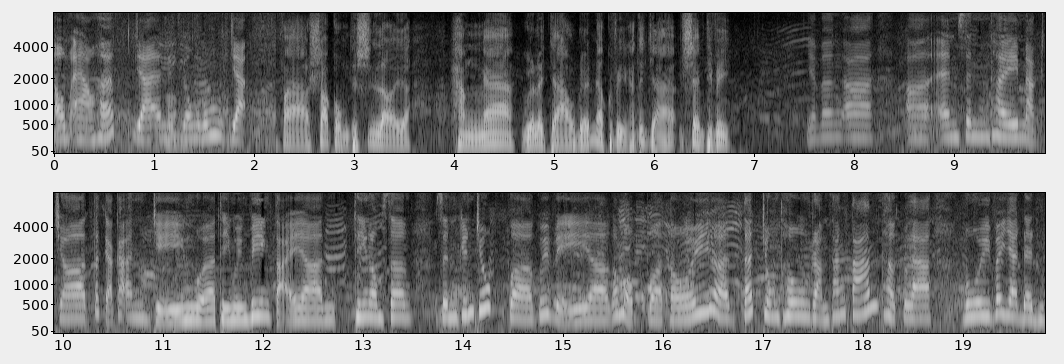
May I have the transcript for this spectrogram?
ồn ào hết. Dạ cũng cũng dạ. Và sau cùng thì xin lời Hằng Nga gửi lời chào đến à, quý vị khán thính giả xem TV. Dạ vâng, à, à, em xin thay mặt cho tất cả các anh chị ngụ- thiện nguyện viên tại à, Thiên Long Sơn xin kính chúc à, quý vị à, có một à, tối à, Tết Trung Thu rằm tháng 8 thật là vui với gia đình.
